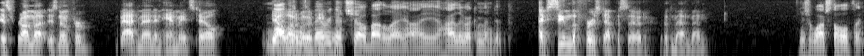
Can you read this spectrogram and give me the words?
is from uh, is known for Mad Men and Handmaid's Tale. yeah, a Mad lot of is a very people. good show, by the way. I uh, highly recommend it. I've seen the first episode of Mad Men. You should watch the whole thing.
